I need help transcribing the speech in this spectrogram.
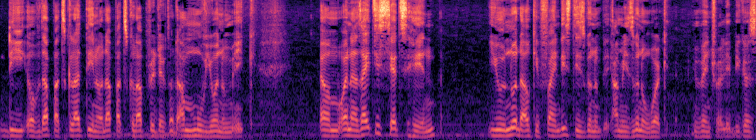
the of that particular thing or that particular project or that move you want to make um when anxiety sets in you know that okay fine this is going to be i mean it's going to work eventually because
